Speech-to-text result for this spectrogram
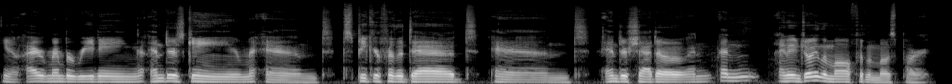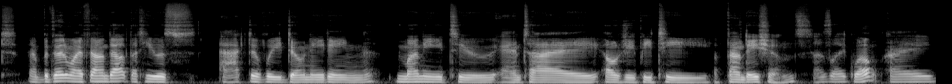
you know, I remember reading Ender's Game and Speaker for the Dead and Ender Shadow and and and enjoying them all for the most part. Uh, but then when I found out that he was actively donating money to anti-LGBT foundations, I was like, well, I,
